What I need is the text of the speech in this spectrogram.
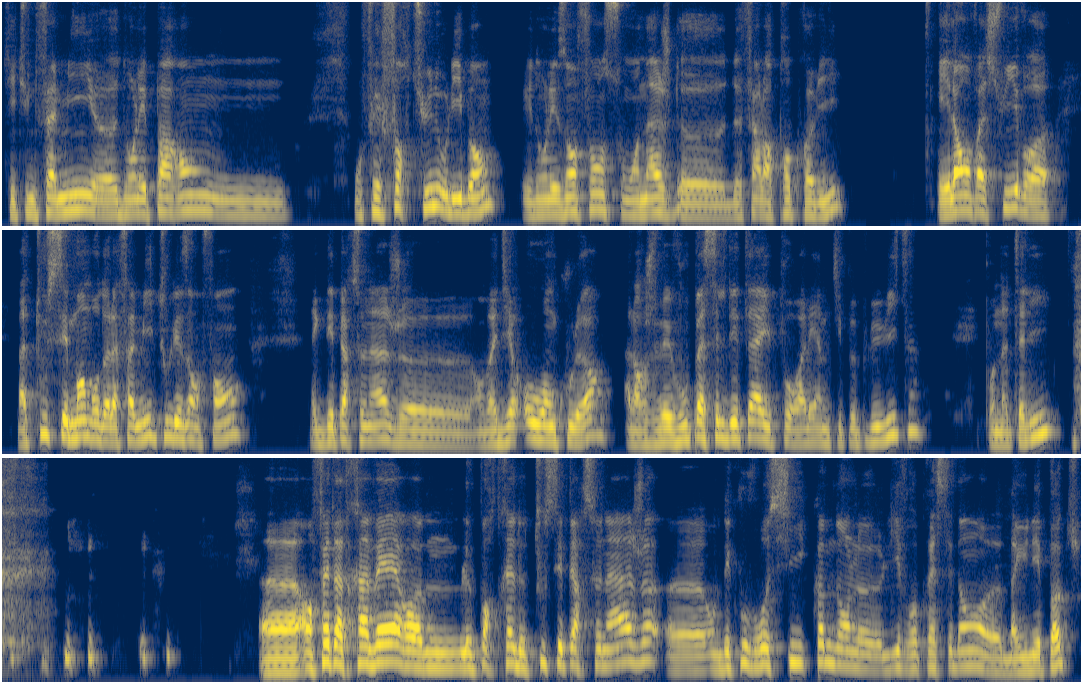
qui est une famille euh, dont les parents ont, fait fortune au Liban et dont les enfants sont en âge de, faire leur propre vie. Et là, on va suivre bah, tous ces membres de la famille, tous les enfants, avec des personnages, on va dire, haut en couleur. Alors, je vais vous passer le détail pour aller un petit peu plus vite pour Nathalie. Euh, en fait, à travers euh, le portrait de tous ces personnages, euh, on découvre aussi, comme dans le livre précédent, bah, une époque,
